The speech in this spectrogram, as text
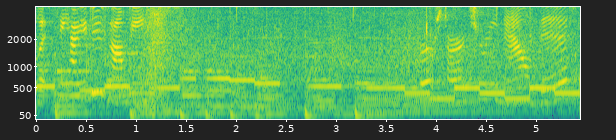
Let's see how you do, zombie. First archery, now this.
